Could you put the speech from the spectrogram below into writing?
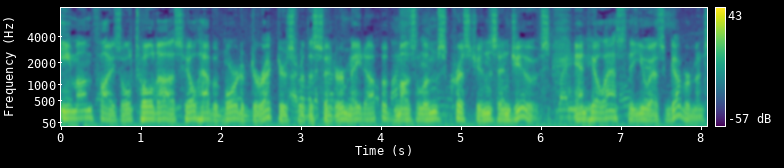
Imam Faisal told us he'll have a board of directors for the center made up of Muslims, Christians, and Jews, and he'll ask the U.S. government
